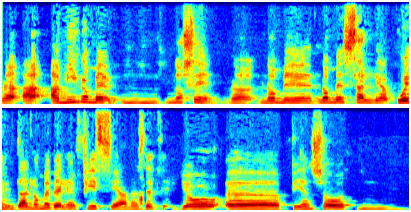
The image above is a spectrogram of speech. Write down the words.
a, mí no me, mm, no sé, no, me, no, me, sale a cuenta, no me benefician. Es decir, yo eh, pienso, mm,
